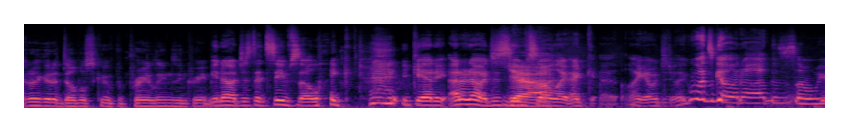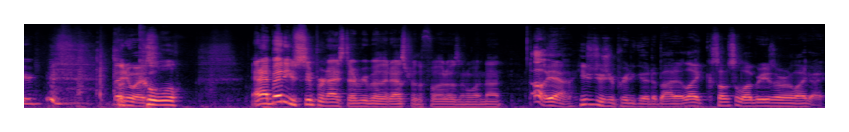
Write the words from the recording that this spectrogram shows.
"Could I get a double scoop of pralines and cream?" You know, just it seems so like you can't. I don't know. It just seems Yeah. so like I c- like I would just be like, "What's going on? This is so weird." But Anyways. cool. And I bet he's super nice to everybody that asked for the photos and whatnot. Oh yeah, he's usually pretty good about it. Like some celebrities are like, I,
